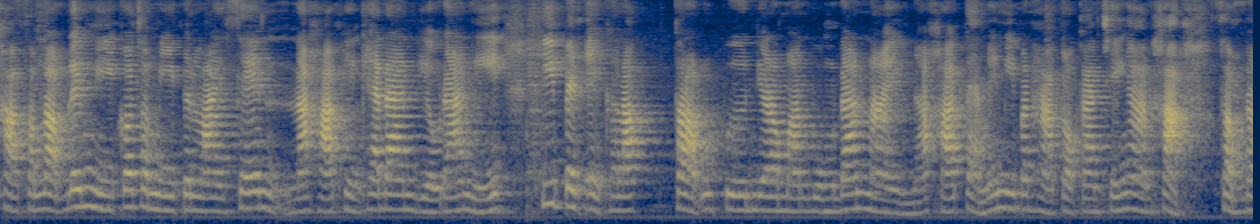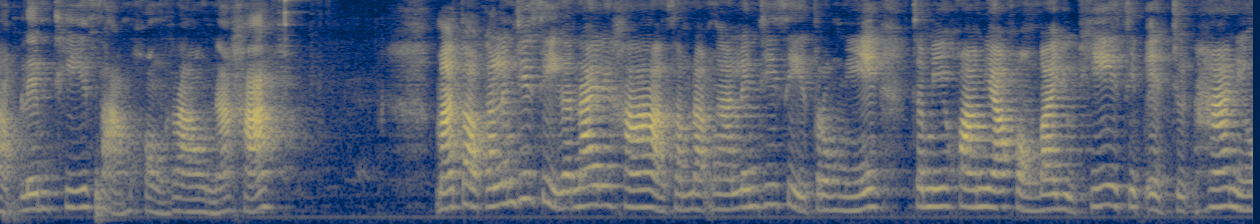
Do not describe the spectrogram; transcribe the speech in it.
ค่ะสำหรับเล่มนี้ก็จะมีเป็นลายเส้นนะคะ เพียงแค่ด้านเดียวด้านนี้ที่เป็นเอกลักษณ์ ตราบลูกปืนเยอรมันวงด้านในนะคะ แต่ไม่มีปัญหาต่อการใช้งานค่ะสำหรับเล่มที่ 3 ของเรานะคะมาต่อกันเล่มทีสี่4 กันได้เลยค่ะสำหรับงานเล่มทีสี่ 4 ตรงนี้ จะมีความยาวของใบอยู่ที่ 11.5 นิ้ว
